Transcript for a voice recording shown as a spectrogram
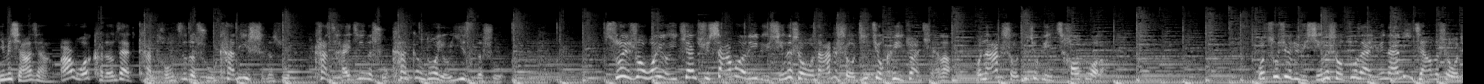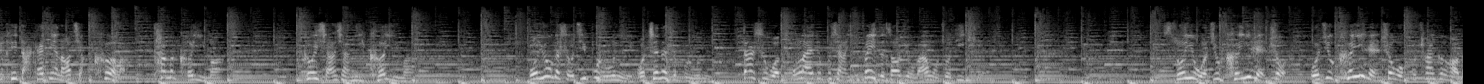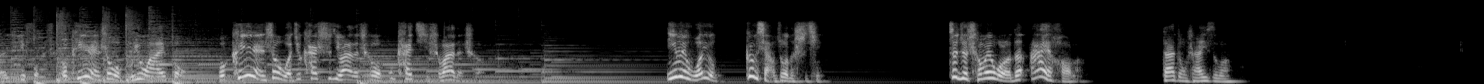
你们想想，而我可能在看投资的书、看历史的书、看财经的书、看更多有意思的书。所以说我有一天去沙漠里旅行的时候，我拿着手机就可以赚钱了，我拿着手机就可以操作了。我出去旅行的时候，住在云南丽江的时候，我就可以打开电脑讲课了。他们可以吗？各位想想，你可以吗？我用的手机不如你，我真的是不如你，但是我从来就不想一辈子朝九晚五坐地铁。所以我就可以忍受，我就可以忍受我不穿更好的衣服，我可以忍受我不用 iPhone，我可以忍受我就开十几万的车，我不开几十万的车，因为我有更想做的事情，这就成为我的爱好了。大家懂啥意思吗？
